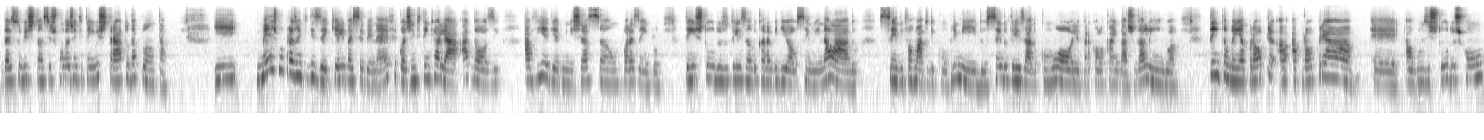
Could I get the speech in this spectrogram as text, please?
das substâncias quando a gente tem o extrato da planta. E mesmo para a gente dizer que ele vai ser benéfico, a gente tem que olhar a dose, a via de administração, por exemplo, tem estudos utilizando o canabidiol sendo inalado, sendo em formato de comprimido, sendo utilizado como óleo para colocar embaixo da língua. Tem também a própria, a, a própria é, alguns estudos com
